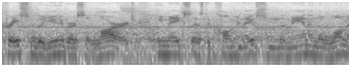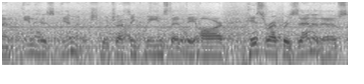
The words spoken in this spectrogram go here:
creation of the universe at large, He makes as the culmination the man and the woman in His image, which I think means that they are His representatives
